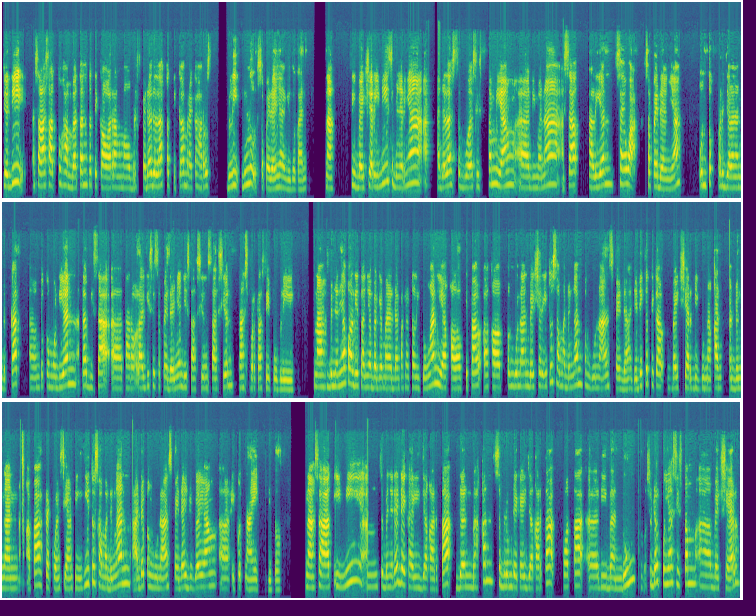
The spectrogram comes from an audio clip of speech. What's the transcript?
Jadi salah satu hambatan ketika orang mau bersepeda adalah ketika mereka harus beli dulu sepedanya gitu kan. Nah, si bike share ini sebenarnya adalah sebuah sistem yang uh, di mana bisa kalian sewa sepedanya untuk perjalanan dekat, uh, untuk kemudian kita bisa uh, taruh lagi si sepedanya di stasiun-stasiun transportasi publik. Nah, sebenarnya kalau ditanya bagaimana dampaknya ke lingkungan, ya kalau kita uh, kalau penggunaan bike share itu sama dengan penggunaan sepeda. Jadi ketika bike share digunakan dengan apa frekuensi yang tinggi itu sama dengan ada penggunaan sepeda juga yang uh, ikut naik gitu. Nah, saat ini sebenarnya DKI Jakarta dan bahkan sebelum DKI Jakarta, kota uh, di Bandung sudah punya sistem uh, bike share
